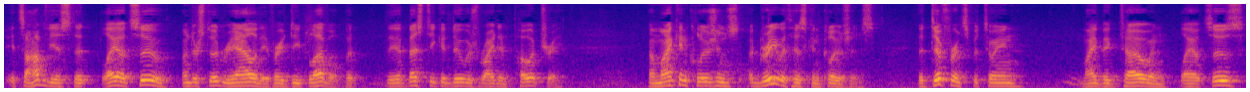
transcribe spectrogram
it's obvious that Lao Tzu understood reality at a very deep level, but the best he could do was write in poetry. Now, my conclusions agree with his conclusions. The difference between my big toe and Lao Tzu's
